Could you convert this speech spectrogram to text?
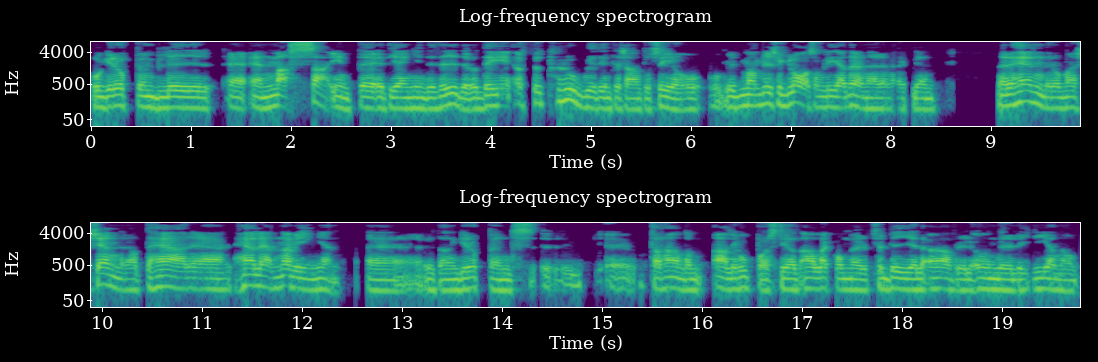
och gruppen blir eh, en massa, inte ett gäng individer. Och Det är så otroligt intressant att se och, man blir så glad som ledare när det verkligen när det händer och man känner att det här, här lämnar vi ingen. Eh, utan gruppen eh, tar hand om allihopa och ser att alla kommer förbi eller över eller under eller genom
